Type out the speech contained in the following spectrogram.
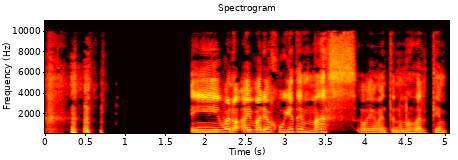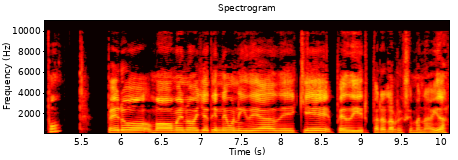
y bueno, hay varios juguetes más. Obviamente no nos da el tiempo. Pero más o menos ya tienes una idea de qué pedir para la próxima Navidad.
